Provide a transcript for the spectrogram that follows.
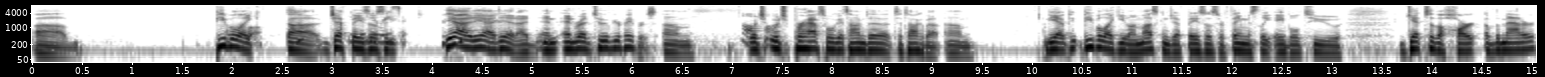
Um, people oh, cool. like uh, Jeff Bezos. And, yeah, yeah, I did. I and, and read two of your papers, um, which which perhaps we'll get time to to talk about. Um, yeah, people like Elon Musk and Jeff Bezos are famously able to get to the heart of the matter,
